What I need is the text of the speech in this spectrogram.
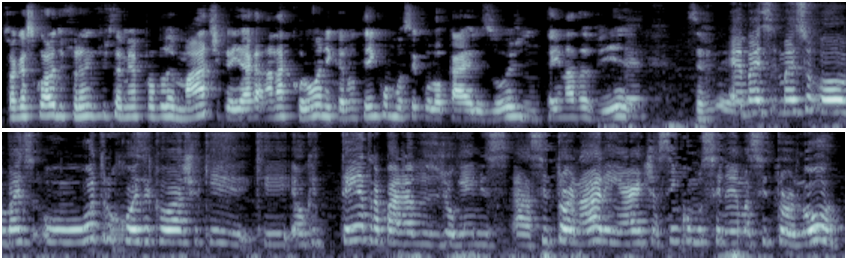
Só que a escola de Frankfurt também é problemática e anacrônica, não tem como você colocar eles hoje, não tem nada a ver. É. Você... É, mas, mas, oh, mas oh, outra coisa que eu acho que, que é o que tem atrapalhado os videogames a se tornarem arte, assim como o cinema se tornou,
